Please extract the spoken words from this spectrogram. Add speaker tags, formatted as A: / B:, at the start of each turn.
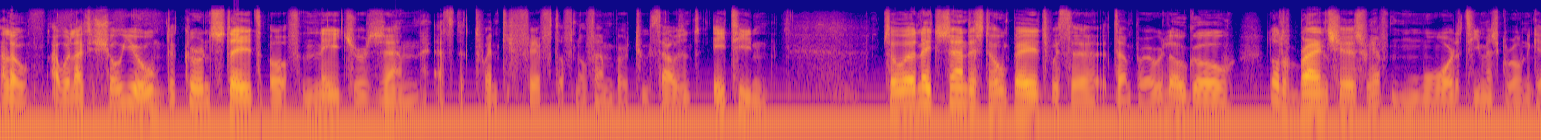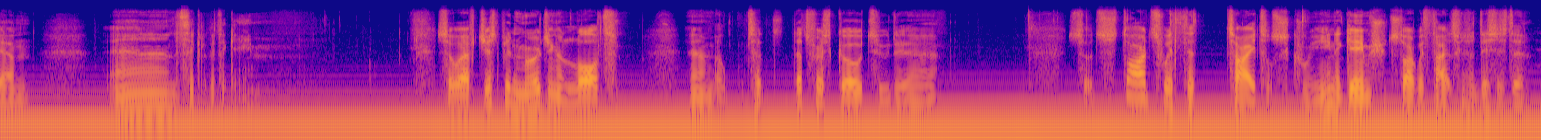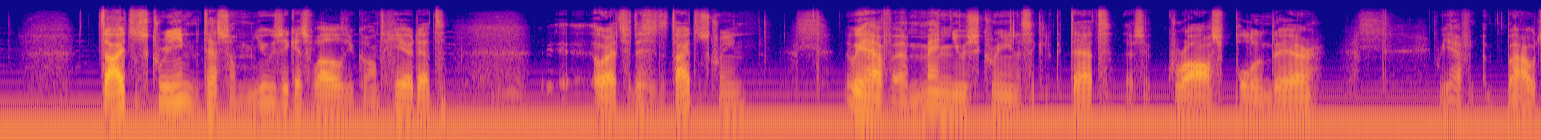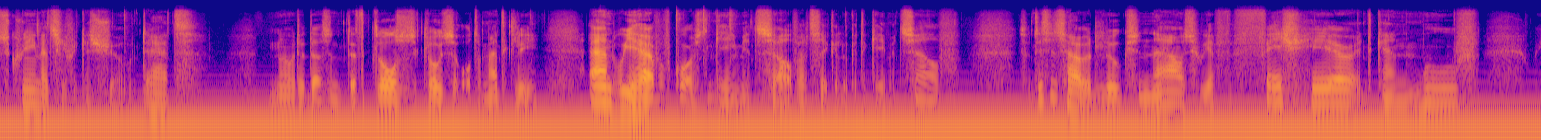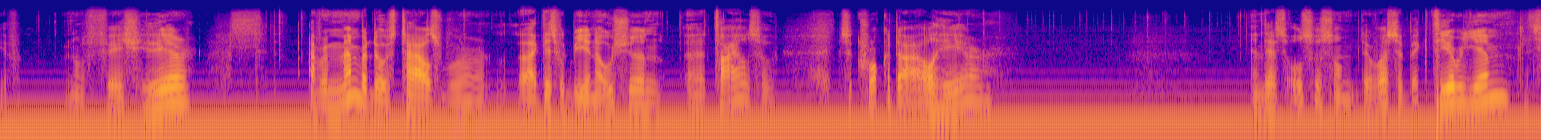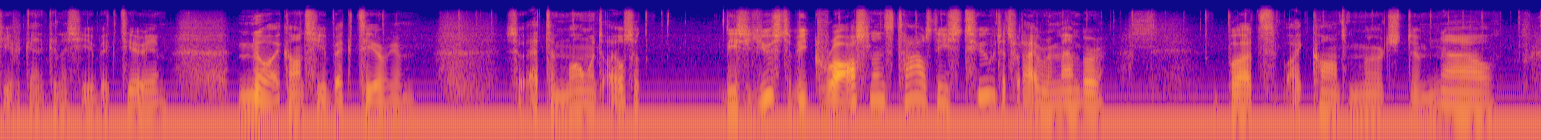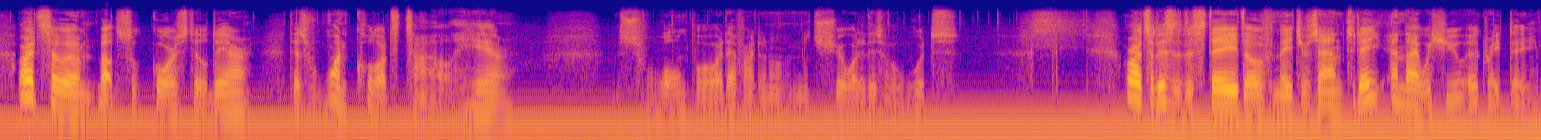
A: Hello, I would like to show you the current state of Nature Zen at the 25th of November 2018. So uh, Nature Zen is the homepage with a, a, temporary logo, a lot of branches, we have more, the team has grown again. And let's take a look at the game. So I've just been merging a lot. Um, oh, so let's first go to the... So it starts with the title screen. A game should start with title screen. So this is the title screen. It has some music as well. You can't hear that. Uh, Alright, so this is the title screen. We have a menu screen. Let's take a look at that. There's a grass pollen there. We have an about screen. Let's see if we can show that. No, that doesn't. That closes closes automatically. And we have, of course, the game itself. Let's take a look at the game itself. So this is how it looks now. So we have a fish here, it can move. We have another fish here. I remember those tiles were like this would be an ocean uh, tile. So there's a crocodile here. And there's also some, there was a bacterium. Let's see if I can, can I see a bacterium? No, I can't see a bacterium. So at the moment I also these used to be grasslands tiles, these two, that's what I remember. But I can't merge them now. Alright, so, um, well, the core is still there. There's one colored tile here. A swamp or whatever, I don't know, I'm not sure what it is, or woods. Alright, so this is the state of Nature Zen today, and I wish you a great day.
